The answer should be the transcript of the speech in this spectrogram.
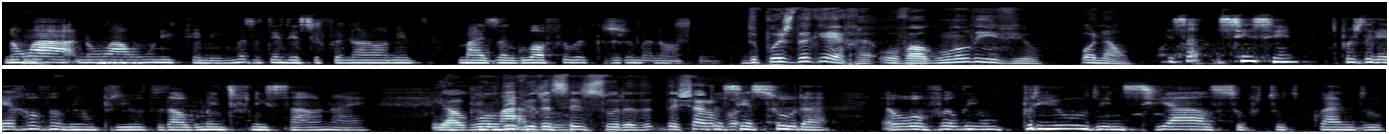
Não há, não há um único caminho, mas a tendência foi normalmente mais anglófila que germanófila. Depois da guerra, houve algum alívio, ou não? Sim, sim depois da guerra houve ali um período de alguma indefinição, não é? E algum alívio lado, da censura? Deixaram... Da censura. Houve ali um período inicial, sobretudo quando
